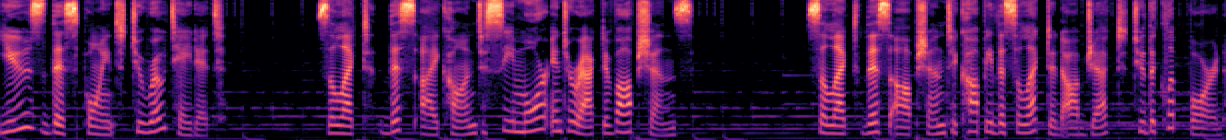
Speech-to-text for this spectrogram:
Use this point to rotate it. Select this icon to see more interactive options. Select this option to copy the selected object to the clipboard.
